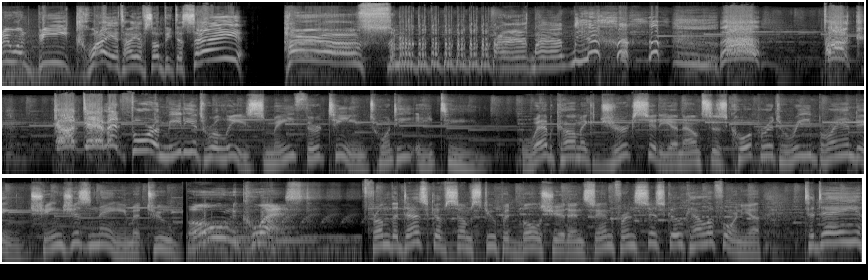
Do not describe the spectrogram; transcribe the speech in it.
Everyone be quiet! I have something to say! ah, fuck! God damn it! For immediate release May 13, 2018. Webcomic Jerk City announces corporate rebranding, changes name to Bone Quest. From the desk of some stupid bullshit in San Francisco, California, today,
